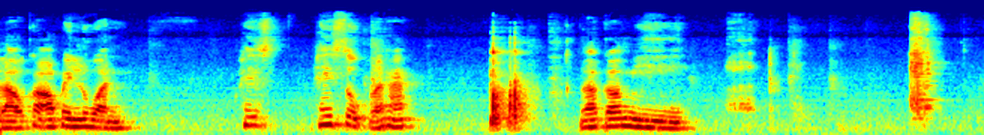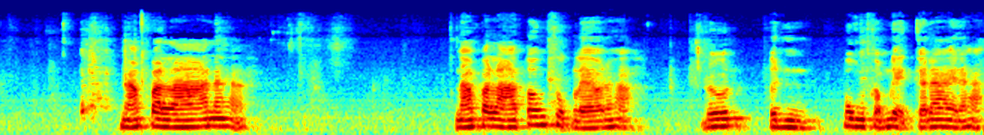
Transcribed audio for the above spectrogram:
เราก็เอาไปลวนให้ให้สุกนะคะแล้วก็มี น้ำปลาร้านะคะ น้ำปลาร้าต้มสุกแล้วนะคะหรือเป็นปรุงสำเร็จก็ได้นะคะ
